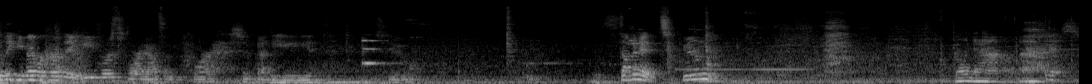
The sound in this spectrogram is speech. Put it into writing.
Don't think you've ever heard the 81st floor announcement before. Should have gotten the 80th too. Stopping at two. Going down. Yes.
